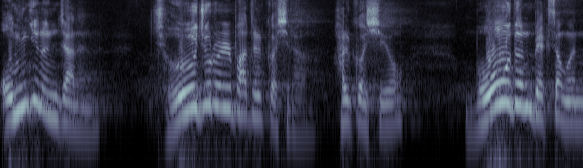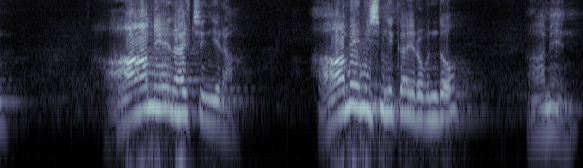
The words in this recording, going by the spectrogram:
옮기는 자는 저주를 받을 것이라 할 것이요. 모든 백성은 아멘 할지니라. 아멘이십니까, 여러분도? 아멘.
